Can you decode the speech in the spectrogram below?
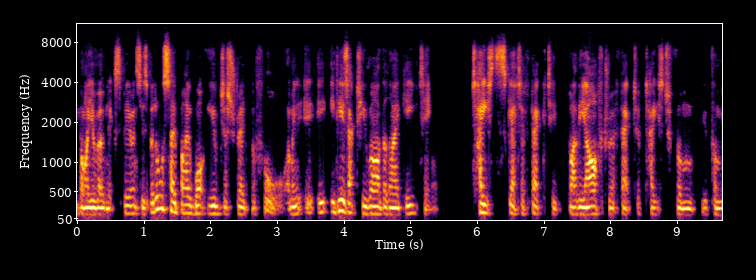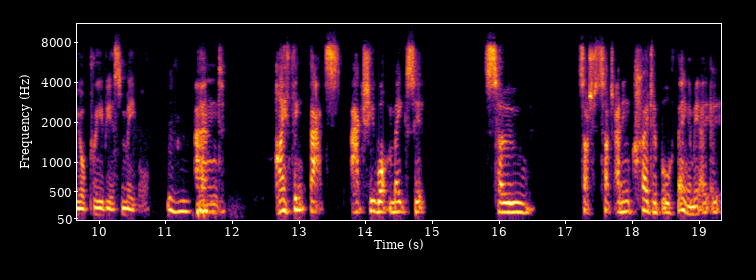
by your own experiences, but also by what you've just read before. I mean, it- it is actually rather like eating. Tastes get affected by the after effect of taste from from your previous meal. hmm And I think that's actually what makes it so such such an incredible thing. I mean, I-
